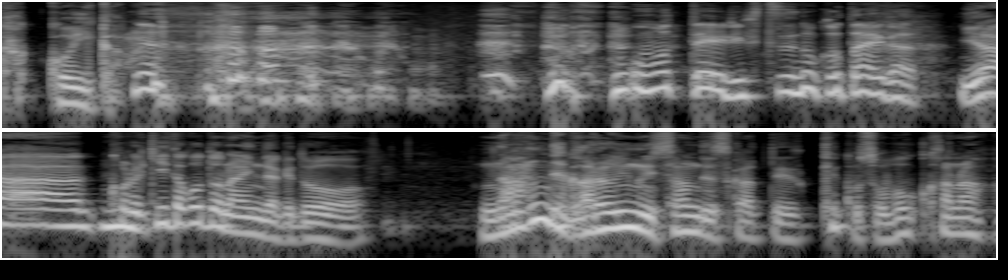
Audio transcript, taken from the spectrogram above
かっこいいから。思ったより普通の答えが。いやーこれ聞いたことないんだけど、なんでガルウィングにしたんですかって結構素朴かな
